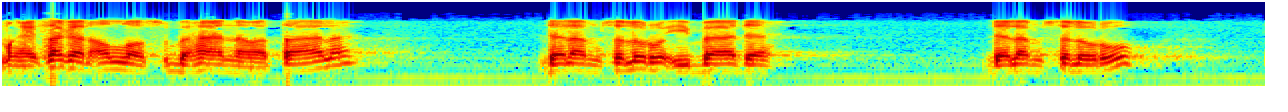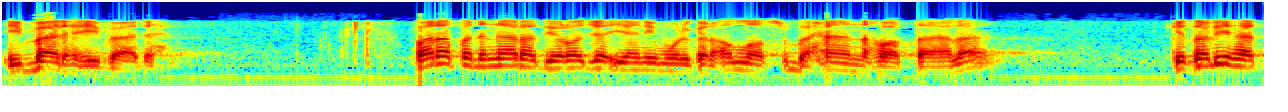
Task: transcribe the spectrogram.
mengesahkan Allah Subhanahu wa taala dalam seluruh ibadah, dalam seluruh ibadah-ibadah. Para pendengar di rojak yang dimuliakan Allah Subhanahu wa taala, kita lihat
